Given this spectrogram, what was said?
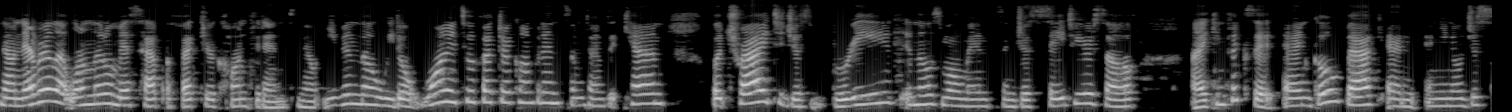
Now never let one little mishap affect your confidence. Now even though we don't want it to affect our confidence, sometimes it can, but try to just breathe in those moments and just say to yourself, I can fix it and go back and, and you know, just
